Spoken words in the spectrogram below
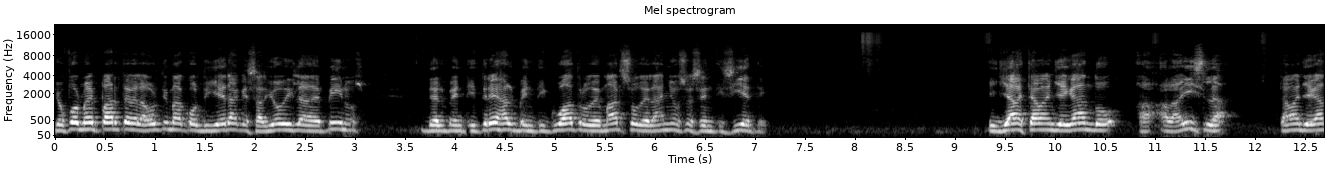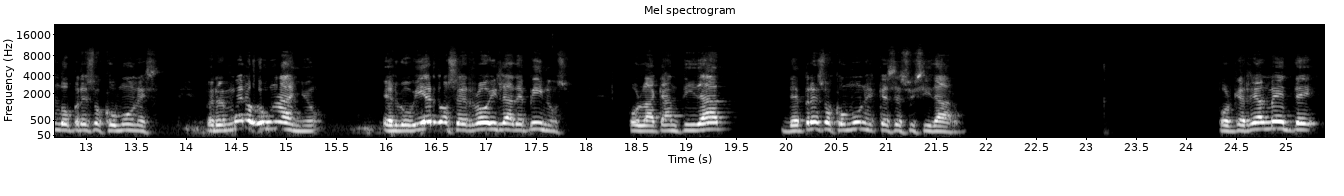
Yo formé parte de la última cordillera que salió de Isla de Pinos del 23 al 24 de marzo del año 67 y ya estaban llegando a, la isla, estaban llegando presos comunes. Pero en menos de un año, el gobierno cerró Isla de Pinos por la cantidad de presos comunes que se suicidaron. Porque realmente,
